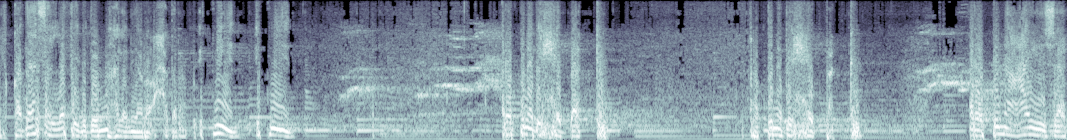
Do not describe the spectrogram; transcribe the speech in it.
القداسة التي بدونها لن يرى أحد رب. اتنين. اتنين. ربنا بيحبك. ربنا بيحبك. ربنا عايزك.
